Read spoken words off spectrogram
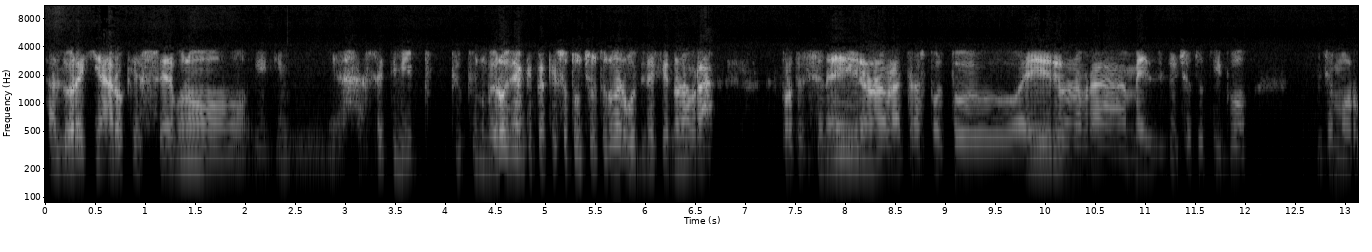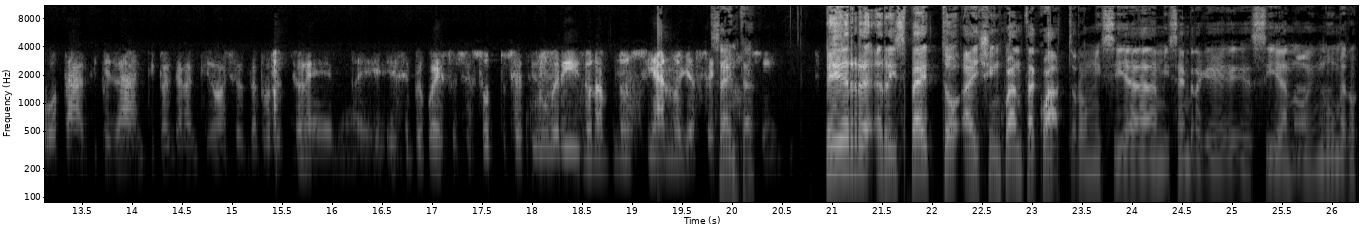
allora è chiaro che servono assetti più, più numerosi, anche perché sotto un certo numero vuol dire che non avrà protezione aerea, non avrà trasporto aereo, non avrà mezzi di un certo tipo diciamo, ruotati, pesanti per garantire una certa protezione, è, è, è sempre questo, cioè, sotto certi numeri non, ha, non, si hanno gli assetti Senta. Per rispetto ai 54, mi, sia, mi sembra che siano il numero,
